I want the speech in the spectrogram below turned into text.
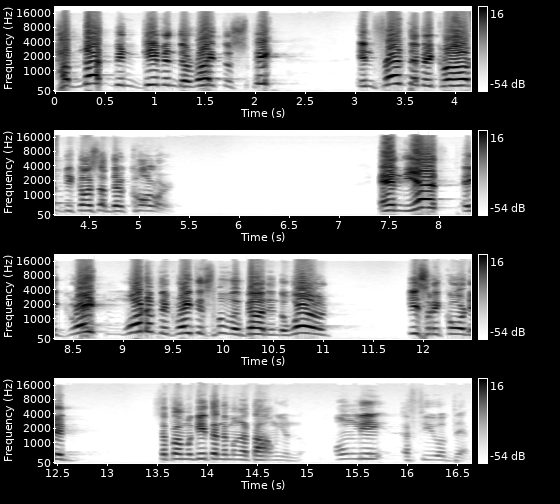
have not been given the right to speak in front of a crowd because of their color. And yet, a great, one of the greatest move of God in the world is recorded sa pamagitan ng mga taong yun. Only a few of them.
